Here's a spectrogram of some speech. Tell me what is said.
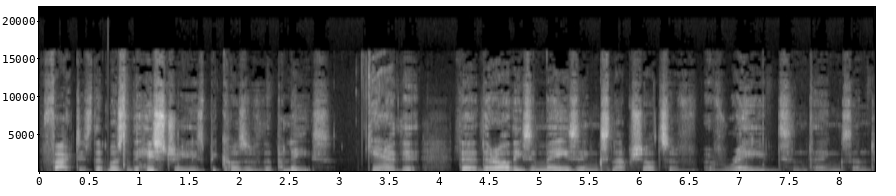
fact is that most of the history is because of the police. Yeah. You know, the, the, there are these amazing snapshots of, of raids and things, and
